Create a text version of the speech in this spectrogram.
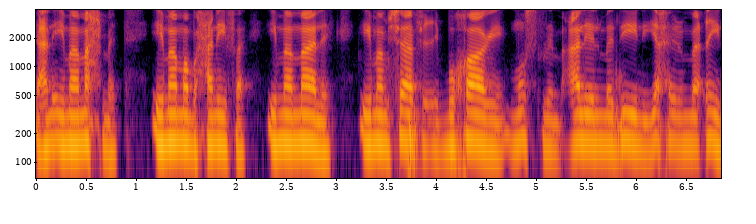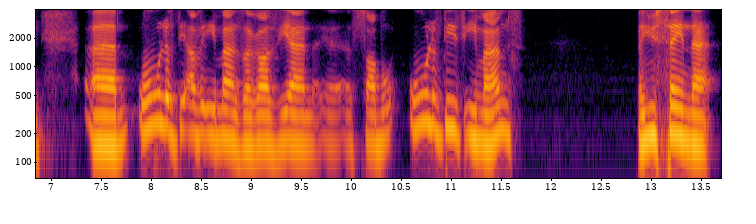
يعني إمام أحمد إمام أبو حنيفة إمام مالك إمام شافعي بخاري مسلم علي المديني يحيى المعين um, all of the other imams Ghazian, uh, Sabu all of these imams are you saying that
